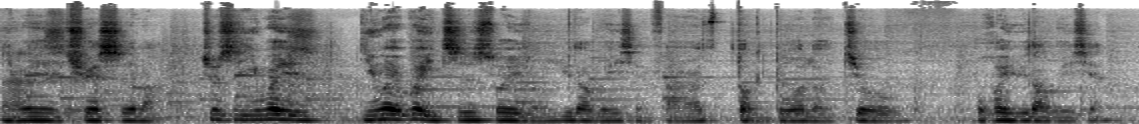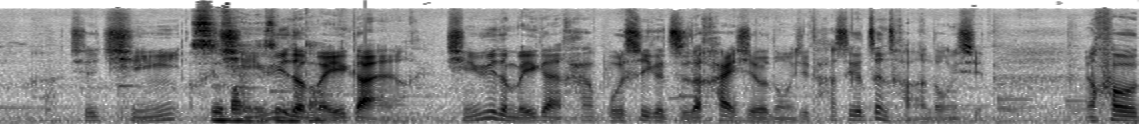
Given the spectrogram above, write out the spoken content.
因为缺失嘛，就是因为因为未知，所以容易遇到危险，反而懂多了就不会遇到危险。其实情情欲的美感啊，情欲的美感还不是一个值得害羞的东西，它是一个正常的东西。然后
